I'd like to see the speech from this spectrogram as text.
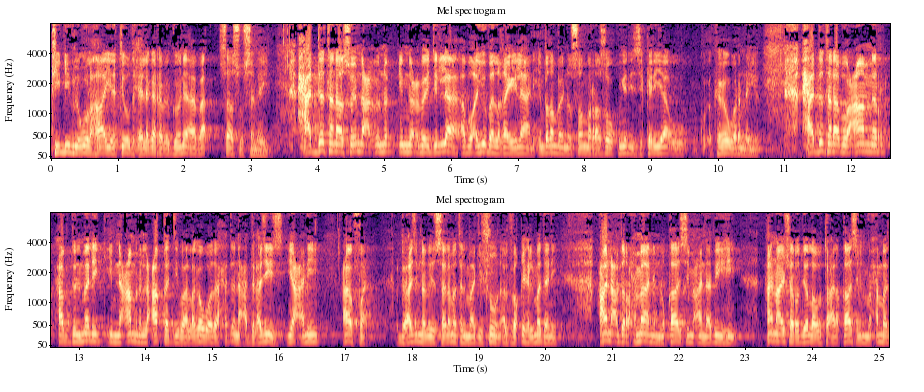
tii lagu lahaa tii udxiya laga rabay gooni aba saasuu sameeyey. Xadaanaa su ibnu cubaydillaah abu ayub alkhaylaani in badan baynu soo marra asagoo kunyadiisa keliya kaga waranayo xadaana abu caamir cabdulmalik ibni camr alcaqadi baa laga wada xadaana cabdilcasiis yacni cafwan cabdilcaziz bn abi salmة almajishuun alfaqih almadani can cabdiraxmaan ibn qasim can abiihi can caaisha radi allahu taala qasim ibn moxamed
